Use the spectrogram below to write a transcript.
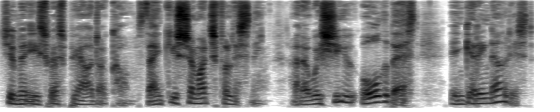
jim at eastwestpr.com. Thank you so much for listening. And I wish you all the best in getting noticed.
